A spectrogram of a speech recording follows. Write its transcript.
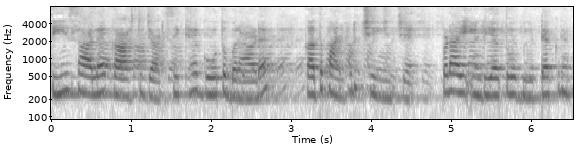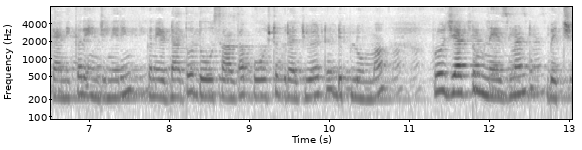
30 ਸਾਲ ਹੈ, ਕਾਸਟ ਜੱਟ ਸਿੱਖ ਹੈ, ਗੋਤ ਬਰਾੜ ਹੈ, ਕੱਦ 5 ਫੁੱਟ 6 ਇੰਚ ਹੈ। ਪੜ੍ਹਾਈ ਇੰਡੀਆ ਤੋਂ ਬੀਟੈਕ ਮਕੈਨੀਕਲ ਇੰਜੀਨੀਅਰਿੰਗ ਕੈਨੇਡਾ ਤੋਂ 2 ਸਾਲ ਦਾ post graduate diploma project management ਵਿੱਚ।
